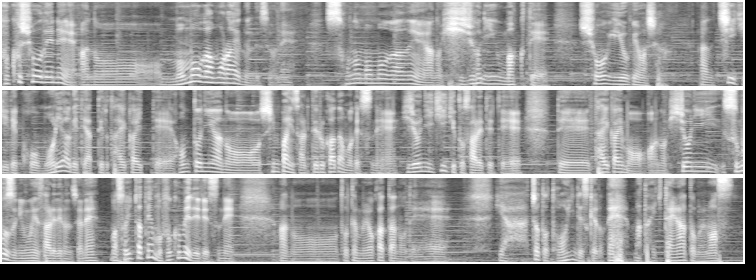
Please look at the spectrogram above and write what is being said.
副賞でね、あの、桃がもらえるんですよね。その桃がね、あの、非常にうまくて、衝撃を受けました。あの地域でこう盛り上げてやってる大会って本当にあの審判員されてる方もですね非常に生き生きとされててで大会もあの非常にスムーズに運営されてるんですよねまあそういった点も含めてですねあのとても良かったのでいやちょっと遠いんですけどねまた行きたいなと思います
